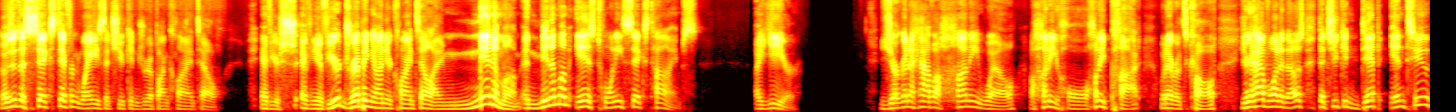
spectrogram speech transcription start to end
Those are the six different ways that you can drip on clientele. If you're if, if you're dripping on your clientele a minimum, and minimum is 26 times a year, you're going to have a honey well, a honey hole, honey pot, whatever it's called. You're going to have one of those that you can dip into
